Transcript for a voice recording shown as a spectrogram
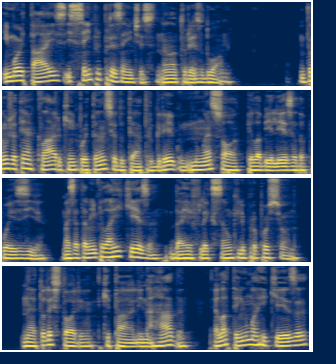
imortais e sempre presentes na natureza do homem. Então já tenha claro que a importância do teatro grego não é só pela beleza da poesia, mas é também pela riqueza da reflexão que lhe proporciona. Né, toda a história que está ali narrada, ela tem uma riqueza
